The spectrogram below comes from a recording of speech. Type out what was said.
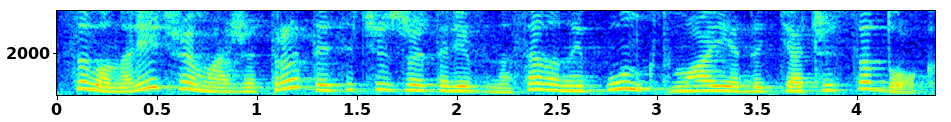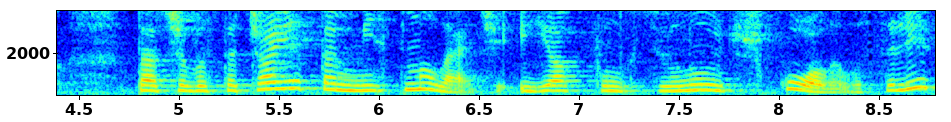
Село налічує майже три тисячі жителів. Населений пункт має дитячий садок. Та чи вистачає там місць малечі і як функціонують школи у селі,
